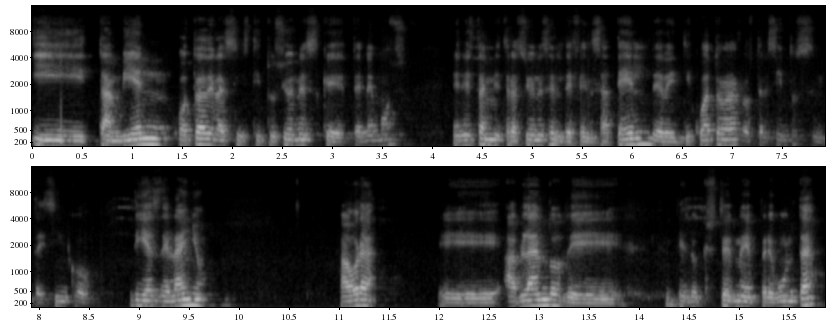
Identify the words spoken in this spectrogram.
Y también otra de las instituciones que tenemos en esta administración es el Defensatel de 24 horas los 365 días del año. Ahora, eh, hablando de, lo que usted me pregunta,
